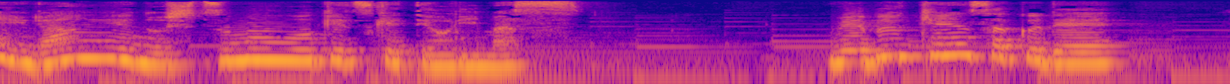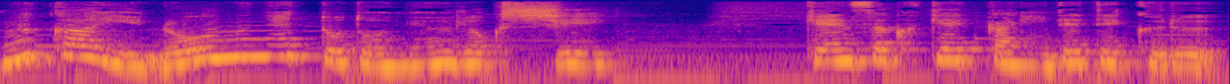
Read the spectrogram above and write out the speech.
井蘭への質問を受け付けております。ウェブ検索で向井ロームネットと入力し、検索結果に出てくる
